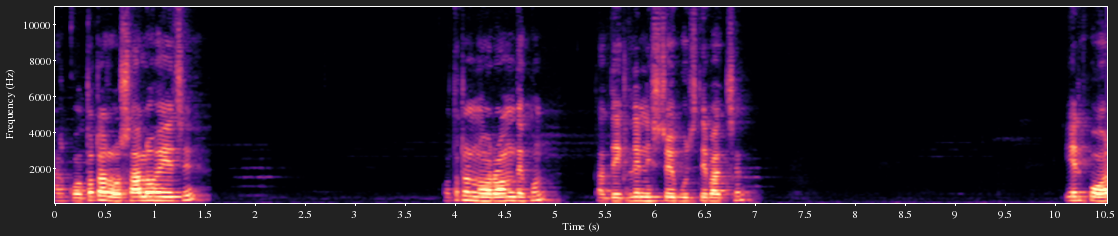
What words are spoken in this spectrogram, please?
আর কতটা রসালো হয়েছে। কতটা নরম দেখুন, তা দেখলে নিশ্চয়ই বুঝতে পারছেন। এরপর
